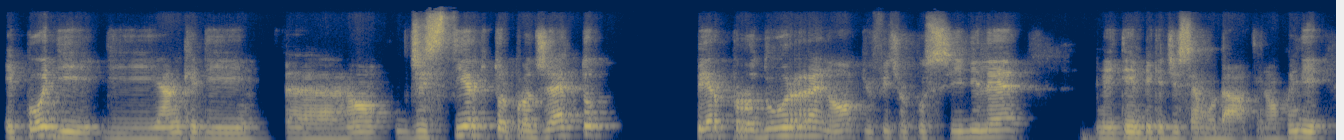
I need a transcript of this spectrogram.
e poi di, di anche di eh, no? gestire tutto il progetto per produrre no? più feature possibile nei tempi che ci siamo dati. Quindi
